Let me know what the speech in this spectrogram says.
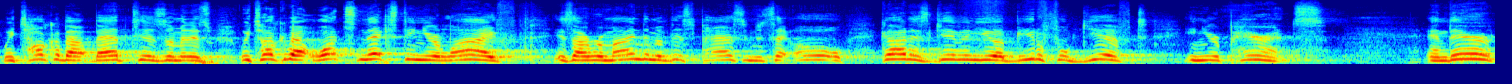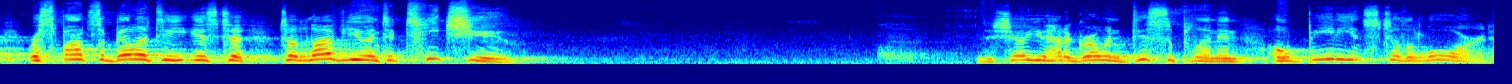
we talk about baptism and as we talk about what's next in your life, is I remind them of this passage and say, Oh, God has given you a beautiful gift in your parents. And their responsibility is to, to love you and to teach you. To show you how to grow in discipline and obedience to the Lord.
